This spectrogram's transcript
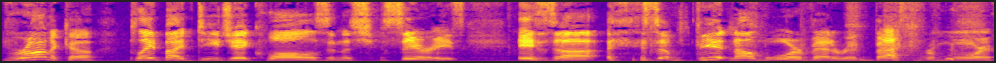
Veronica, played by DJ Qualls in the sh- series, is uh is a Vietnam War veteran back from war.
